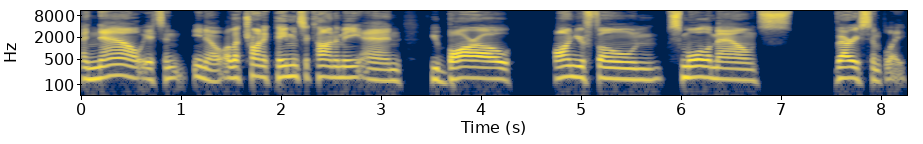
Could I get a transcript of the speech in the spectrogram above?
And now it's an, you know, electronic payments economy and you borrow on your phone small amounts very simply.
